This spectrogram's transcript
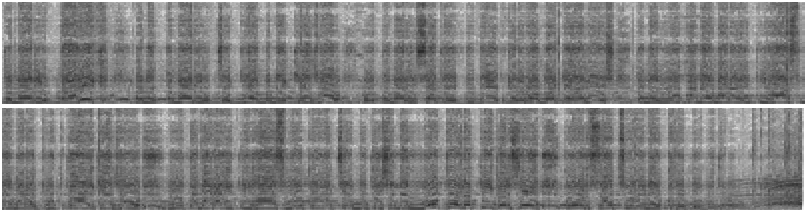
તમારી તારીખ અને તમારી જગ્યા મને કહેજો. હું તમારી સાથે ડિબેટ કરવા માટે આવીશ. તમે લોકોને અમારા ઇતિહાસને અમારો ભૂતકાળ કહેજો. હું તમારો ઇતિહાસ લોકો વચ્ચે મૂકીશ અને લોકો નક્કી કરશે કોણ સાચું અને ખોટું મિત્રો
